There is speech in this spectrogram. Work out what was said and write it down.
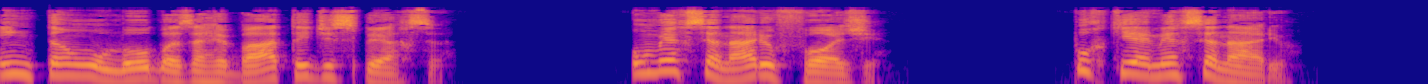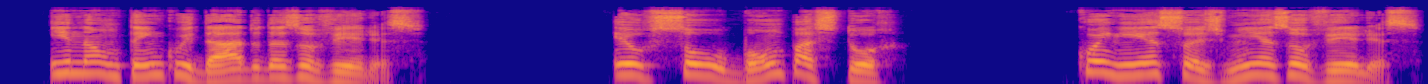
Então o lobo as arrebata e dispersa. O mercenário foge. Porque é mercenário. E não tem cuidado das ovelhas. Eu sou o bom pastor. Conheço as minhas ovelhas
